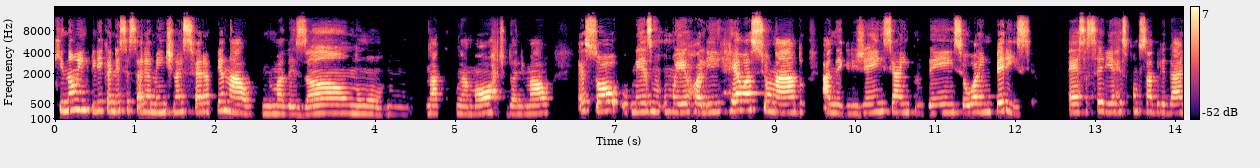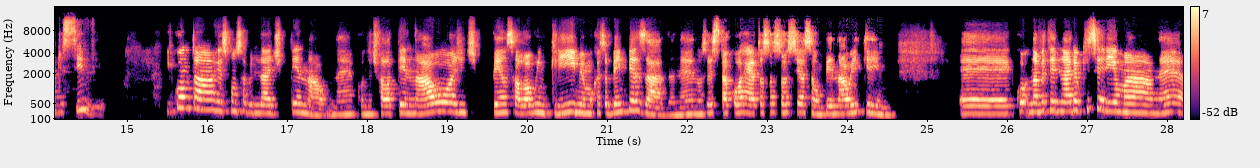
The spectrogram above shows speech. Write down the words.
que não implica necessariamente na esfera penal, numa lesão, num, num, na, na morte do animal, é só mesmo um erro ali relacionado à negligência, à imprudência ou à imperícia. Essa seria a responsabilidade civil. E quanto à responsabilidade penal, né? Quando a gente fala penal, a gente pensa logo em crime, é uma coisa bem pesada, né? Não sei se está correta essa associação, penal e crime. É, na veterinária, o que seria uma, né,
